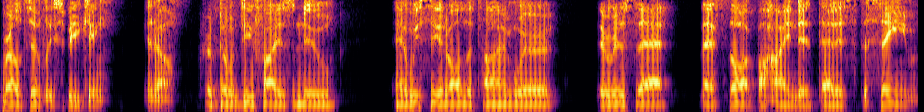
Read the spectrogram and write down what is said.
relatively speaking. You know, crypto and DeFi is new, and we see it all the time where there is that that thought behind it that it's the same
